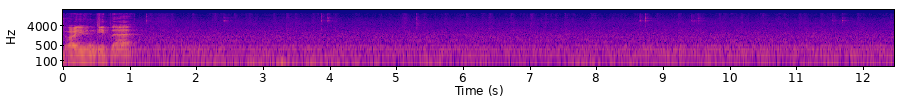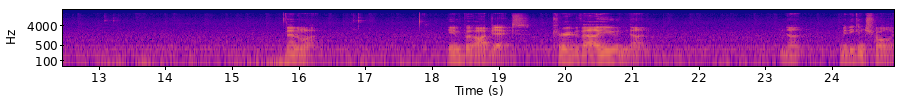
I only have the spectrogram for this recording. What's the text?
Do I even need that? Then what? Input object. Current value, none. None. MIDI controller.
